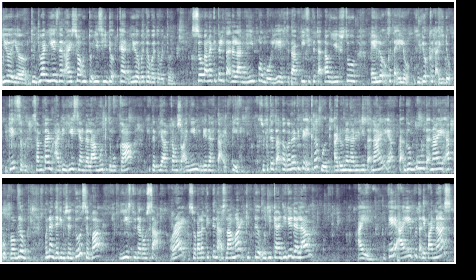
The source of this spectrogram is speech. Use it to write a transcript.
Ya, ya. Tujuan yeast dan isop untuk yeast hidup kan? Ya, betul, betul, betul. So, kalau kita letak dalam ni pun boleh. Tetapi kita tak tahu yeast tu elok ke tak elok. Hidup ke tak hidup. Okay? So, sometimes ada yeast yang dah lama kita buka. Kita biarkan masuk angin. Dia dah tak aktif. So, kita tak tahu. Kadang-kadang kita, eh kenapa adunan hari ni tak naik? Ya? Tak gebu, tak naik. Apa problem? Pernah jadi macam tu sebab yeast tu dah rosak. Alright? So, kalau kita nak selamat, kita uji kaji dia dalam air. Okay? Air pun tak boleh panas.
